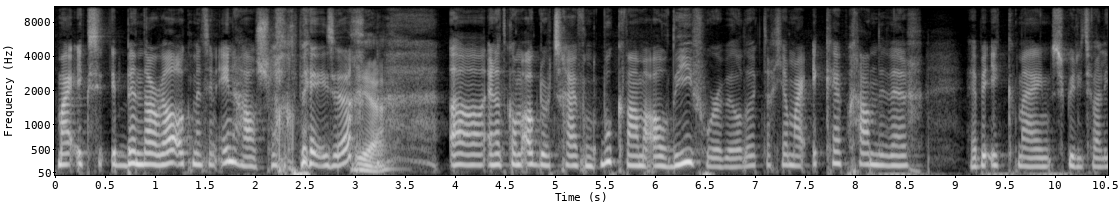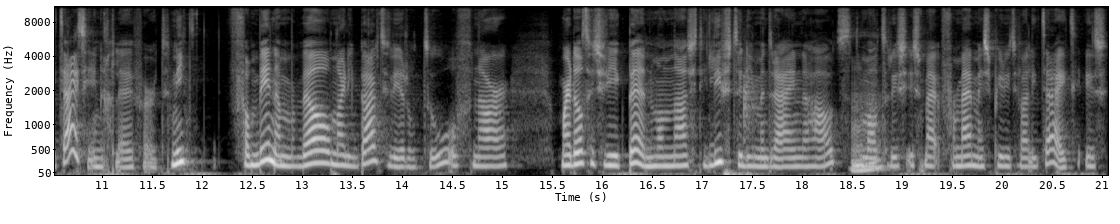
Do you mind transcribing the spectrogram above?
Maar ik, ik ben daar wel ook met een inhaalslag bezig. Ja, Uh, en dat kwam ook door het schrijven van het boek, kwamen al die voorbeelden. Ik dacht, ja, maar ik heb gaandeweg, heb ik mijn spiritualiteit ingeleverd. Niet van binnen, maar wel naar die buitenwereld toe. Of naar, maar dat is wie ik ben. Want naast die liefde die me draaiende houdt, de motor is, is mij, voor mij mijn spiritualiteit. Is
